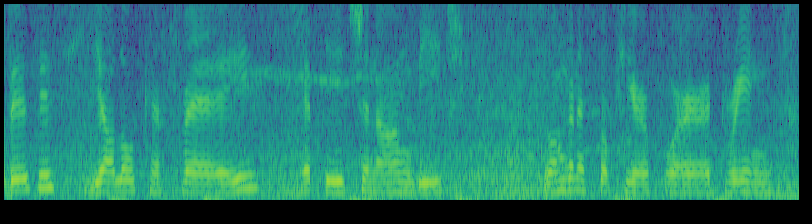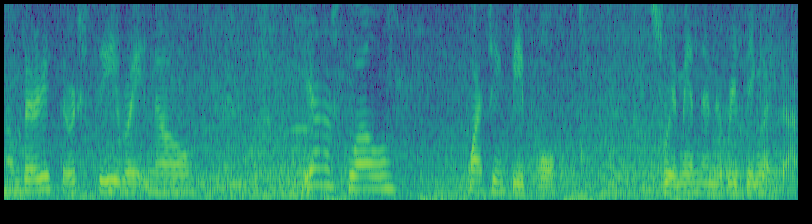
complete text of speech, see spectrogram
So this is Yellow Cafe at the Chenang Beach. So I'm gonna stop here for drinks. I'm very thirsty right now. Yeah, well, watching people swimming and everything like that.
